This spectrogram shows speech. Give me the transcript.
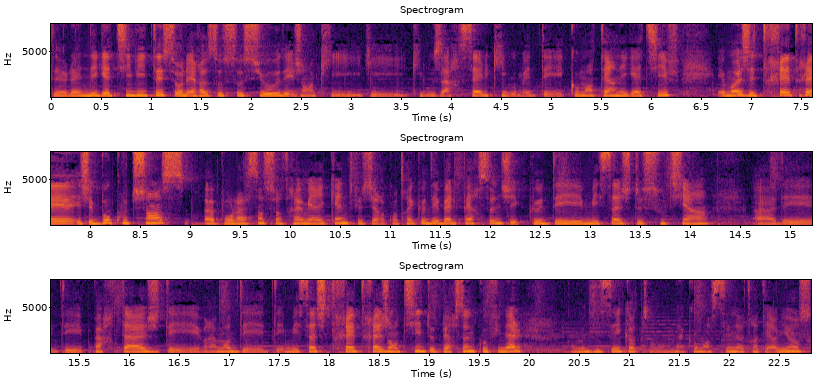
la négativité sur les réseaux sociaux, des gens qui, vous harcèlent, qui vous mettent des commentaires négatifs. Et moi, j'ai très, très, j'ai beaucoup de chance euh, pour l'instant sur Très Américaine, parce que j'ai rencontré que des belles personnes, j'ai que des messages de soutien, euh, des, partages, des, vraiment des, des, messages très, très gentils de personnes qu'au final, comme on disait quand on a commencé notre interview, on se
